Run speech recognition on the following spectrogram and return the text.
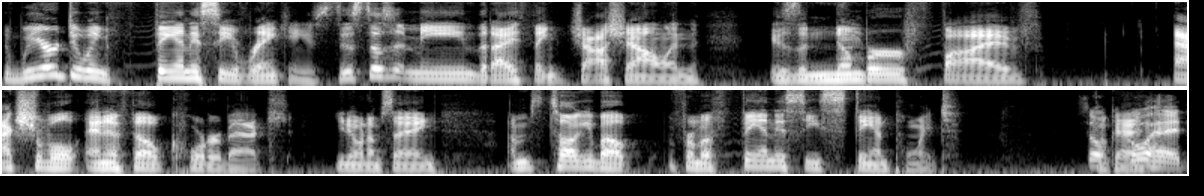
We are doing fantasy rankings. This doesn't mean that I think Josh Allen is the number five actual NFL quarterback. You know what I'm saying? I'm talking about from a fantasy standpoint. So Okay. go ahead.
